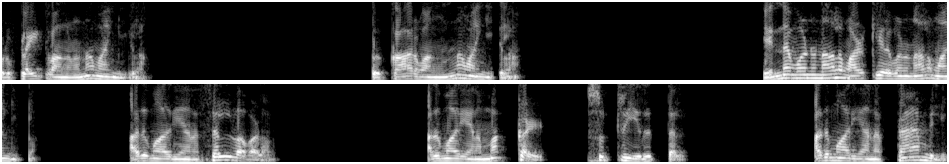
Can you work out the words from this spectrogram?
ஒரு ஃப்ளைட் வாங்கணும்னா வாங்கிக்கலாம். ஒரு கார் வாங்கணும்னா வாங்கிக்கலாம். என்ன வேணும்னாலும் வாழ்க்கையில் வேணும்னாலும் வாங்கிக்கலாம். அது மாதிரியான செல்வ வளம். அது மாதிரியான மக்கள். சுற்றி இருத்தல் அது மாதிரியான ஃபேமிலி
